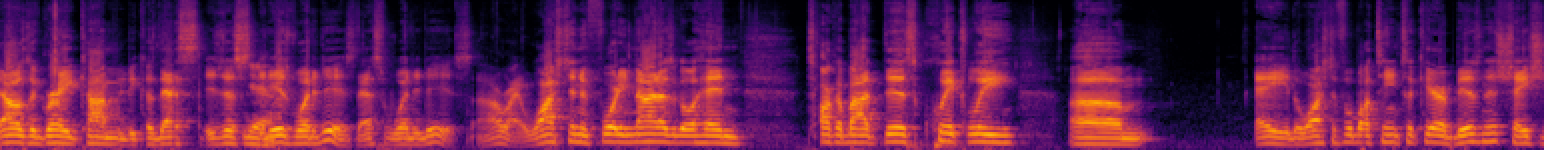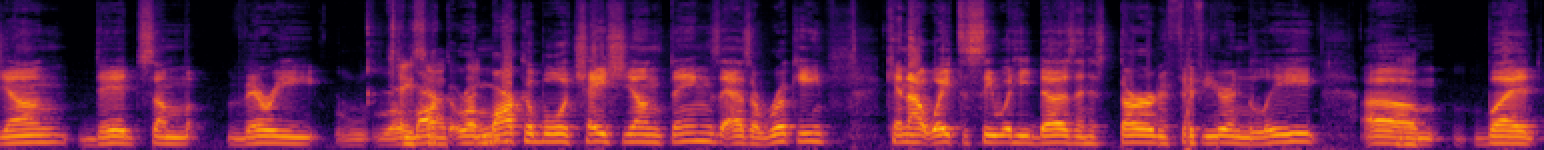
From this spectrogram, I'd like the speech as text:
that was a great comment because that's it's just yeah. it is what it is. That's what it is. All right. Washington 49ers go ahead and talk about this quickly. Um, hey, the Washington football team took care of business. Chase Young did some very remar- remarkable Chase Young things as a rookie. Cannot wait to see what he does in his third and fifth year in the league. Um, mm-hmm. But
